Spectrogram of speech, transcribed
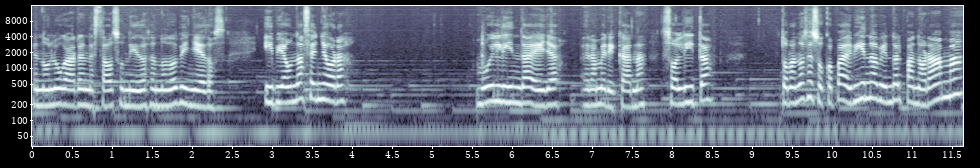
en un lugar en Estados Unidos, en unos viñedos, y vi a una señora, muy linda ella, era americana, solita, tomándose su copa de vino, viendo el panorama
